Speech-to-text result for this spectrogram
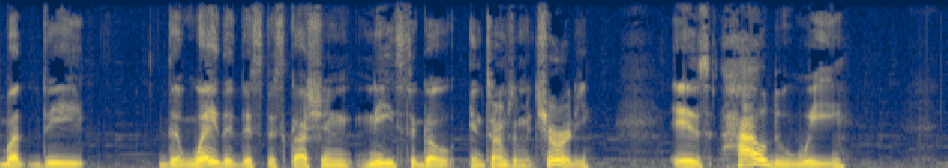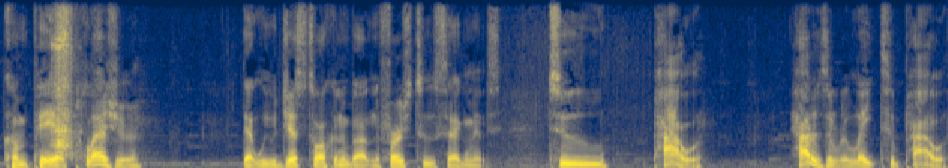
But the the way that this discussion needs to go in terms of maturity is how do we compare pleasure that we were just talking about in the first two segments to power? How does it relate to power?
